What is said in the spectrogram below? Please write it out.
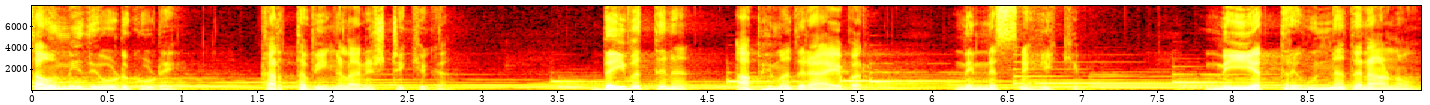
സൗമ്യതയോടുകൂടെ കർത്തവ്യങ്ങൾ അനുഷ്ഠിക്കുക. ദൈവത്തിന് അഭിമതരായവർ നിന്നെ സ്നേഹിക്കും. നീ എത്ര ഉന്നതനാണോ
